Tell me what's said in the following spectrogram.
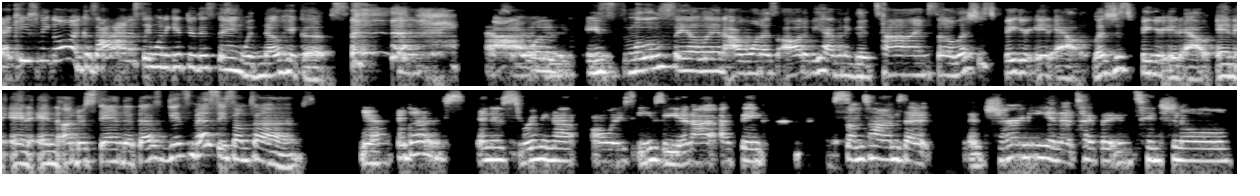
that keeps me going because I honestly want to get through this thing with no hiccups. I want to be smooth sailing. I want us all to be having a good time. So let's just figure it out. Let's just figure it out and and and understand that that gets messy sometimes. Yeah, it does, and it's really not always easy. And I, I think sometimes that that journey and that type of intentional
